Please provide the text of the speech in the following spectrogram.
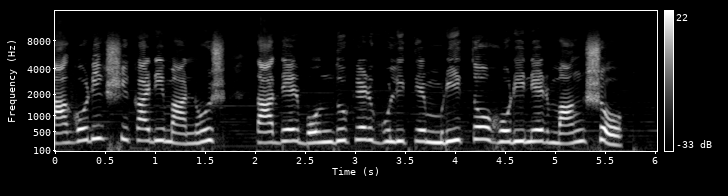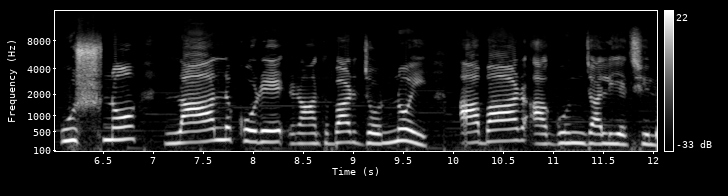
নাগরিক শিকারী মানুষ তাদের বন্দুকের গুলিতে মৃত হরিণের মাংস উষ্ণ লাল করে রাঁধবার জন্যই আবার আগুন জ্বালিয়েছিল।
